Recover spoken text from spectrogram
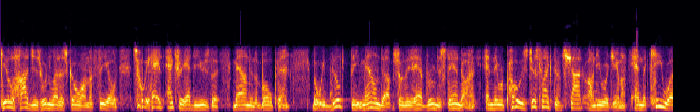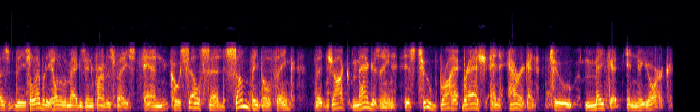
Gil Hodges wouldn't let us go on the field, so we had actually had to use the mound in the bullpen. But we built the mound up so they'd have room to stand on it, and they were posed just like the shot on Iwo Jima. And the key was the celebrity held the magazine in front of his face. And Cosell said, Some people think that Jock magazine is too brash and arrogant to make it in New York.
